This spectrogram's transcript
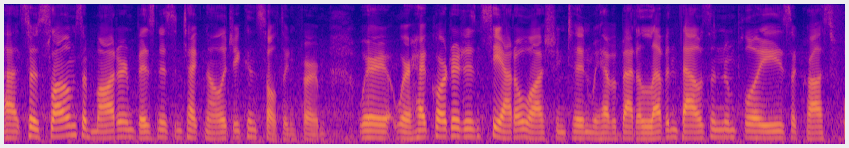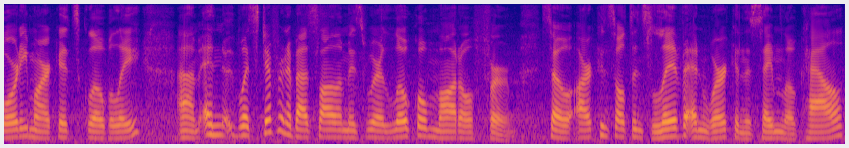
Uh, so Slalom's a modern business and technology consulting firm. We're, we're headquartered in Seattle, Washington. We have about 11,000 employees across 40 markets globally. Um, and what's different about Slalom is we're a local model firm. So our consultants live and work in the same locale,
